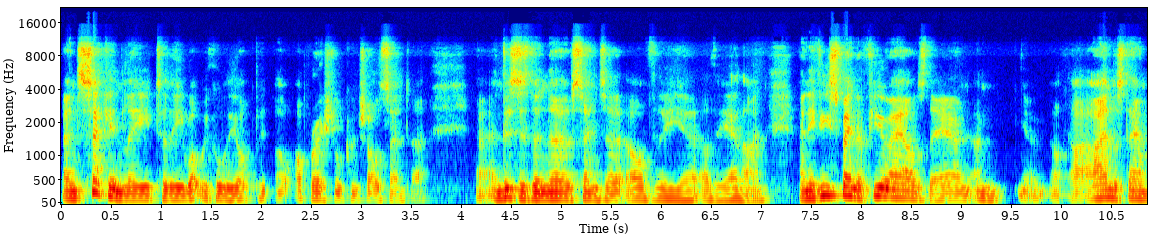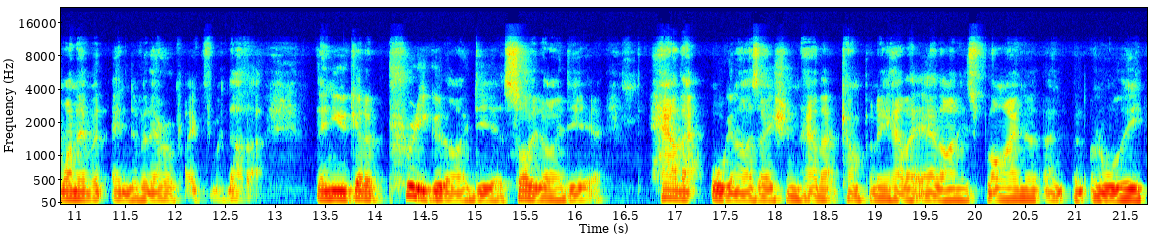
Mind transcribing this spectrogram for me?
And secondly, to the what we call the op- operational control center, uh, and this is the nerve center of the uh, of the airline. And if you spend a few hours there, and, and you know, I understand one end of an aeroplane from another, then you get a pretty good idea, solid idea how that organization, how that company, how that airline is flying, and, and, and all the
